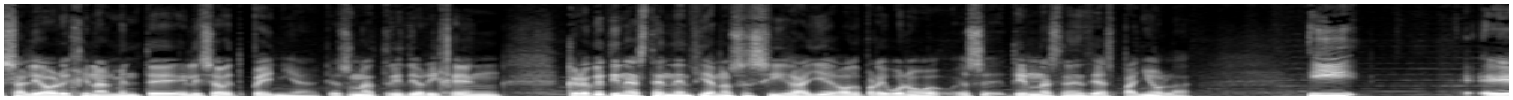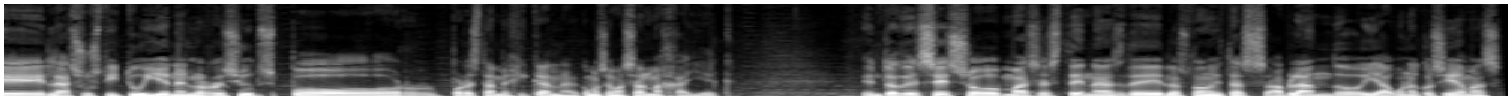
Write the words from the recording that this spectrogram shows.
salía originalmente Elizabeth Peña, que es una actriz de origen, creo que tiene ascendencia, no sé si gallega o por ahí, bueno, tiene una ascendencia española. Y eh, la sustituyen en los reshoots por, por esta mexicana, ¿cómo se llama? Salma Hayek. Entonces eso, más escenas de los protagonistas hablando y alguna cosilla más,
